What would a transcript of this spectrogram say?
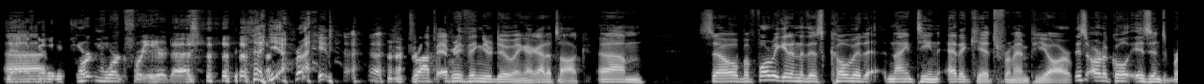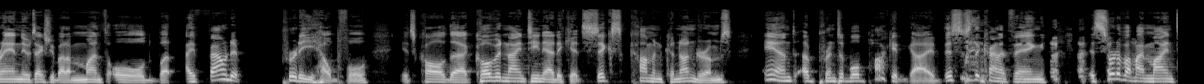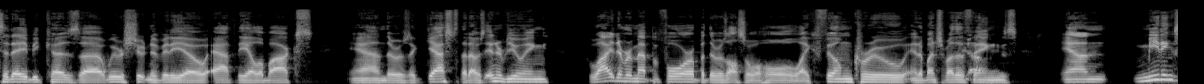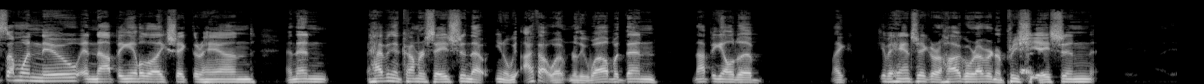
Yeah, uh, I've got an important work for you here, Dad. yeah, right. Drop everything you're doing. I got to talk. Um, so before we get into this COVID nineteen etiquette from NPR, this article isn't brand new. It's actually about a month old, but I found it pretty helpful. It's called uh, COVID nineteen etiquette: six common conundrums and a printable pocket guide. This is the kind of thing. it's sort of on my mind today because uh, we were shooting a video at the Yellow Box, and there was a guest that I was interviewing who I'd never met before, but there was also a whole like film crew and a bunch of other yeah. things. And meeting someone new and not being able to like shake their hand, and then having a conversation that you know we, I thought went really well, but then not being able to like give a handshake or a hug or whatever, an appreciation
